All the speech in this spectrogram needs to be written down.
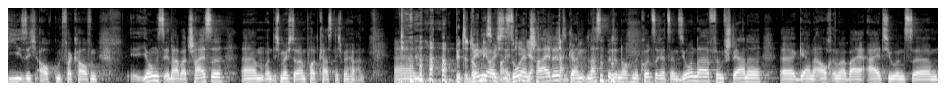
die sich auch gut verkaufen. Jungs, ihr labert Scheiße ähm, und ich möchte euren Podcast nicht mehr hören. Ähm, bitte doch wenn ihr euch so, so entscheidet, ja, dann lasst bitte noch eine kurze Rezension da, fünf Sterne, äh, gerne auch immer bei iTunes ähm,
